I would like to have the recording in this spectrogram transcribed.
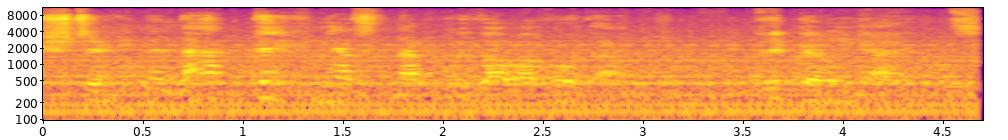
i szczeliny natychmiast napływała woda, wypełniając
